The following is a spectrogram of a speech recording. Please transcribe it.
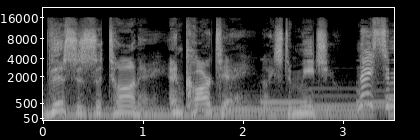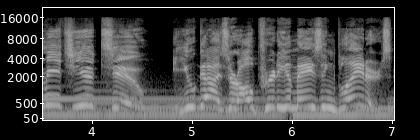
This is Zatane and Karte. Nice to meet you. Nice to meet you too. You guys are all pretty amazing bladers.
